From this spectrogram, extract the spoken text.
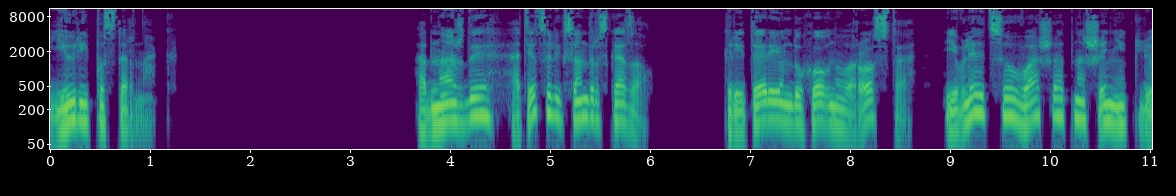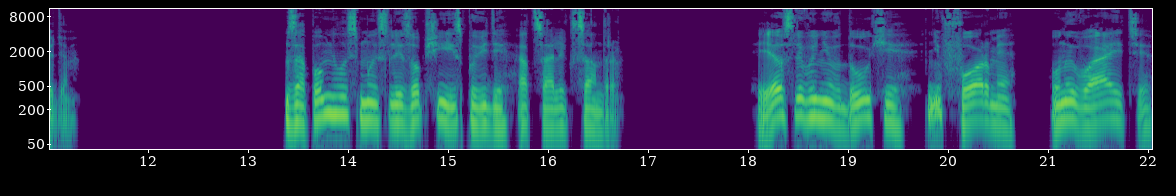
Юрий Пастернак Однажды отец Александр сказал, «Критерием духовного роста является ваше отношение к людям». Запомнилась мысль из общей исповеди отца Александра. «Если вы не в духе, не в форме, унываете,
